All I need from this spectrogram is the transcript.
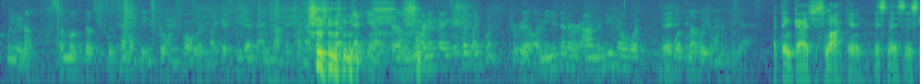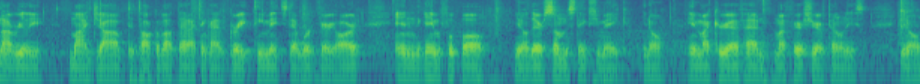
cleaning up some of the, the penalties going forward? Like, if you guys, and not to come at you, but, you know, early morning, but like, what for real? I mean, you've been around and you know what Yeah. what level you want to be at. I think guys just lock in. It's, it's it's not really my job to talk about that. I think I have great teammates that work very hard. And in the game of football, you know, there are some mistakes you make. You know, in my career, I've had my fair share of penalties. You know,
